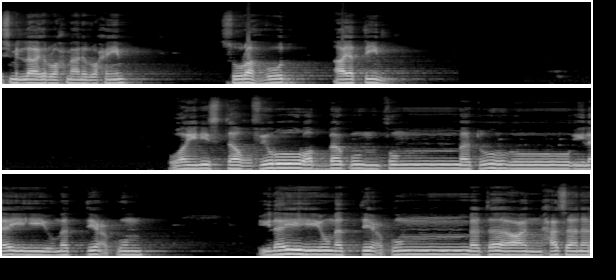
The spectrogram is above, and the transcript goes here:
بسم اللہ الرحمن الرحیم سورہ ہود آیت تین وَإِنِ اسْتَغْفِرُوا رَبَّكُمْ ثُمَّ تُوبُوا إِلَيْهِ يُمَتِّعْكُمْ إِلَيْهِ يُمَتِّعْكُمْ مَتَاعًا حَسَنًا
